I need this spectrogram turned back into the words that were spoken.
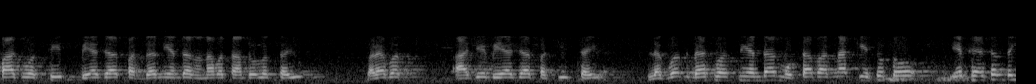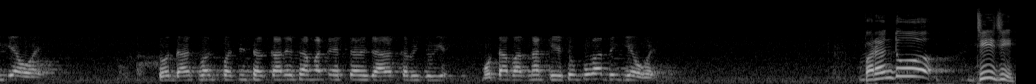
પાંચ વર્ષથી બે હજાર પંદરની અંદર અનામત આંદોલન થયું. બરાબર? આજે બે હજાર પચીસ થયું લગભગ દસ વર્ષની અંદર મોટા ભાગના કેસો તો એ ફેસલ થઈ ગયા હોય. તો દસ વર્ષ પછી સરકારે શા માટે અત્યારે જાહેરાત કરવી જોઈએ? મોટા ભાગના કેસો પૂરા થઈ ગયા હોય. પરંતુ જી જી.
